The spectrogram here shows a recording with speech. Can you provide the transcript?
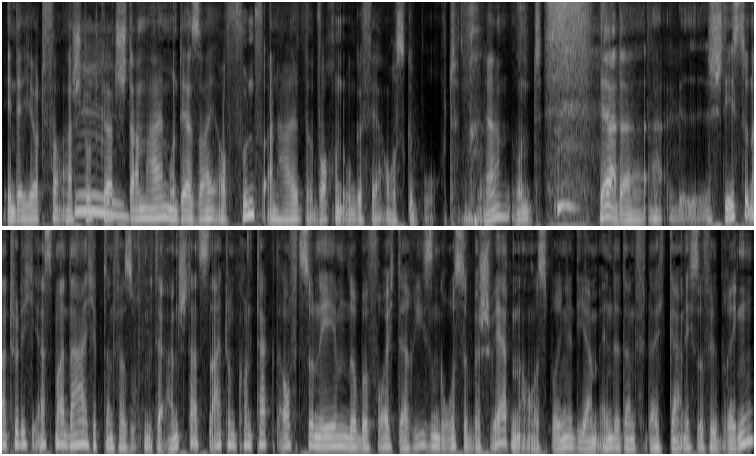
in der JVA Stuttgart-Stammheim hm. und der sei auf fünfeinhalb Wochen ungefähr ausgebucht. Ja, und ja, da stehst du natürlich erstmal da. Ich habe dann versucht, mit der Anstaltsleitung Kontakt aufzunehmen, nur bevor ich da riesengroße Beschwerden ausbringe, die am Ende Ende dann vielleicht gar nicht so viel bringen,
